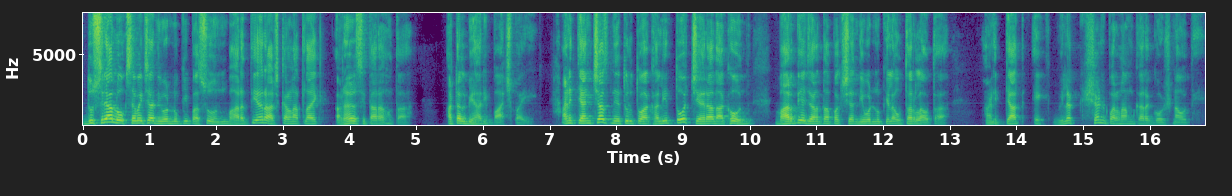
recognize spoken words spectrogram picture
दुसऱ्या लोकसभेच्या निवडणुकीपासून भारतीय राजकारणातला एक अढळ सितारा होता. अटल बिहारी वाजपेयी. आणि त्यांच्याच नेतृत्वाखाली तो चेहरा दाखवून भारतीय जनता पक्ष निवडणुकीला उतरला होता. आणि त्यात एक विलक्षण परिणामकारक घोषणा होती.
